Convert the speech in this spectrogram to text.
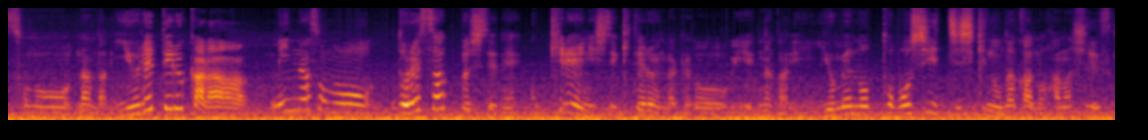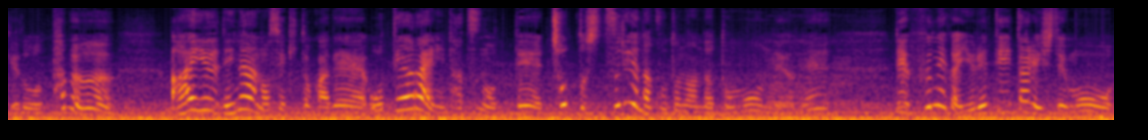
そのなんだ揺れてるからみんなそのドレスアップしてねこう綺麗にしてきてるんだけどいなんか嫁の乏しい知識の中の話ですけど多分ああいうディナーの席とかでお手洗いに立つのってちょっと失礼なことなんだと思うんだよね。で船が揺れていたりしても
